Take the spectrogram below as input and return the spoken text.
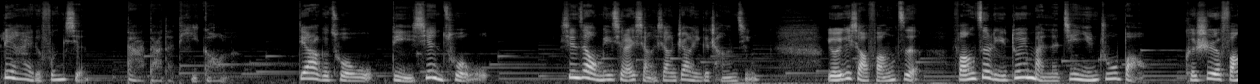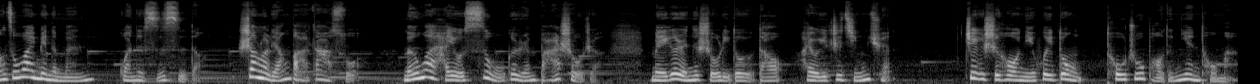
恋爱的风险大大的提高了。第二个错误，底线错误。现在我们一起来想象这样一个场景：有一个小房子，房子里堆满了金银珠宝。可是房子外面的门关得死死的，上了两把大锁，门外还有四五个人把守着，每个人的手里都有刀，还有一只警犬。这个时候你会动偷珠宝的念头吗？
